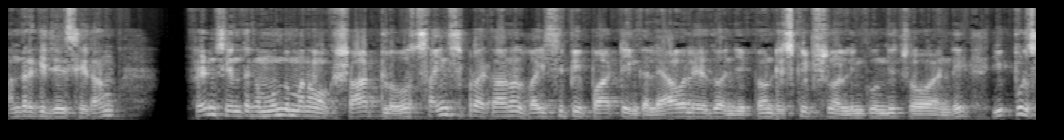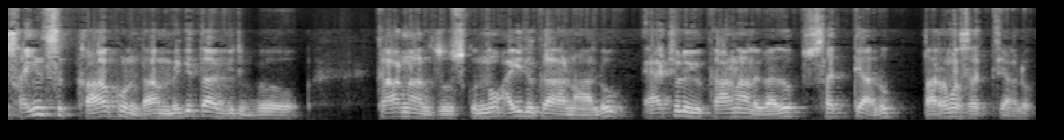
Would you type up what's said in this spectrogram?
అందరికీ జై శ్రీరామ్. ఫ్రెండ్స్ ఇంతకు ముందు మనం ఒక షార్ట్లో సైన్స్ ప్రకారం వైసీపీ పార్టీ ఇంకా లేవలేదు అని చెప్పాం. డిస్క్రిప్షన్లో లింక్ ఉంది చూడండి. ఇప్పుడు సైన్స్ కాకుండా మిగతా కారణాలు చూసుకుందాం. ఐదు కారణాలు. యాక్చువల్లీ ఇవి కారణాలు కాదు సత్యాలు పరమ సత్యాలు.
